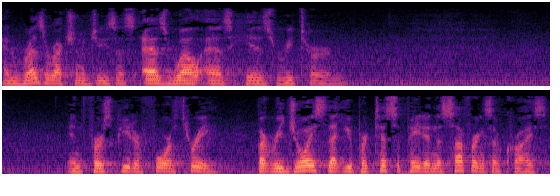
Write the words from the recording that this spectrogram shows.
and resurrection of Jesus as well as his return. In 1 Peter 4 3, but rejoice that you participate in the sufferings of Christ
